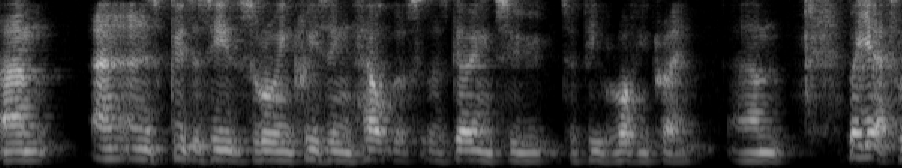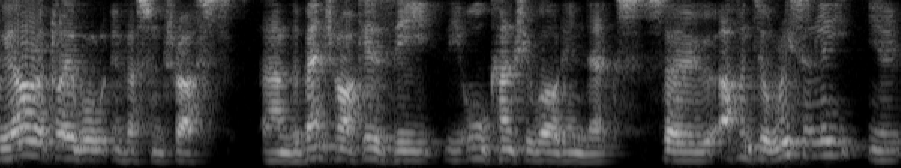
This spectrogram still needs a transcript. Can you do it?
Um, and, and, it's good to see the sort of increasing help that's, that's going to, to people of Ukraine. Um, but yes, we are a global investment trust. Um, the benchmark is the, the All Country World Index. So up until recently, you know,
